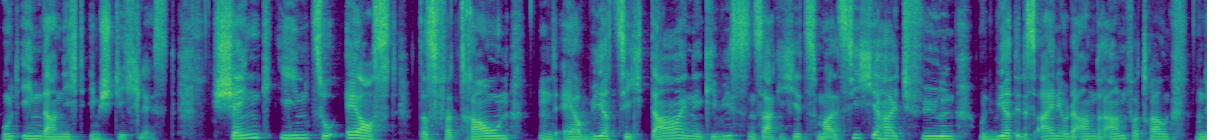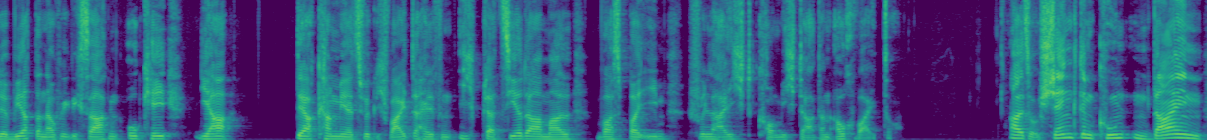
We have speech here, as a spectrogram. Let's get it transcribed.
und ihn dann nicht im Stich lässt. Schenk ihm zuerst das Vertrauen und er wird sich da in einer gewissen, sag ich jetzt mal, Sicherheit fühlen und wird dir das eine oder andere anvertrauen und er wird dann auch wirklich sagen, okay, ja, der kann mir jetzt wirklich weiterhelfen. Ich platziere da mal was bei ihm. Vielleicht komme ich da dann auch weiter. Also schenk dem Kunden dein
